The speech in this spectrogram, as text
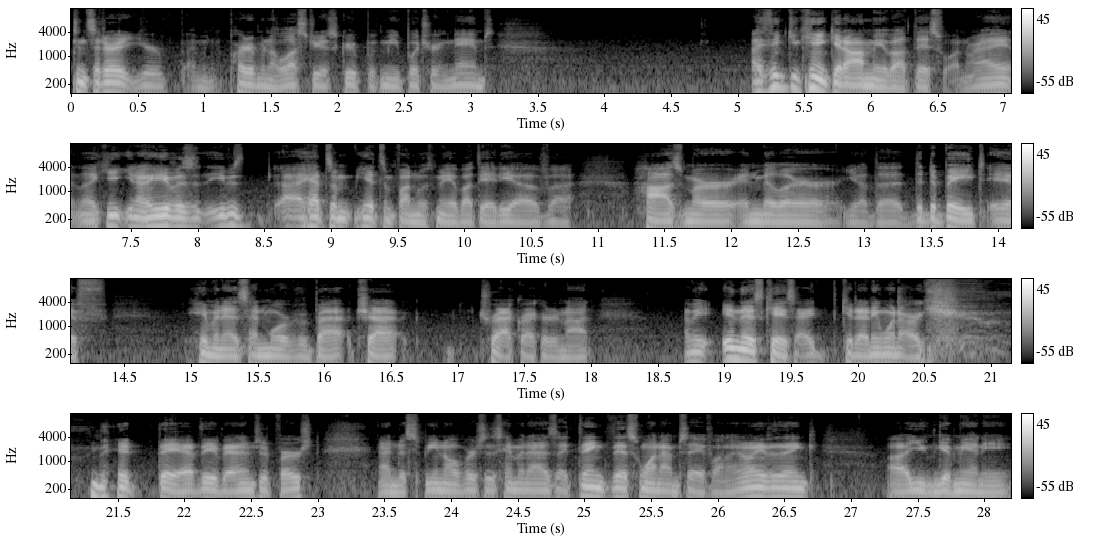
consider it. You're, I mean, part of an illustrious group of me butchering names. I think you can't get on me about this one, right? Like, you, you know, he was, he was, I had some, he had some fun with me about the idea of uh, Hosmer and Miller. You know, the the debate if Giménez had more of a back track track record or not. I mean, in this case, I can anyone argue that they have the advantage at first? And Espinal versus Giménez, I think this one I'm safe on. I don't even think uh, you can give me any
